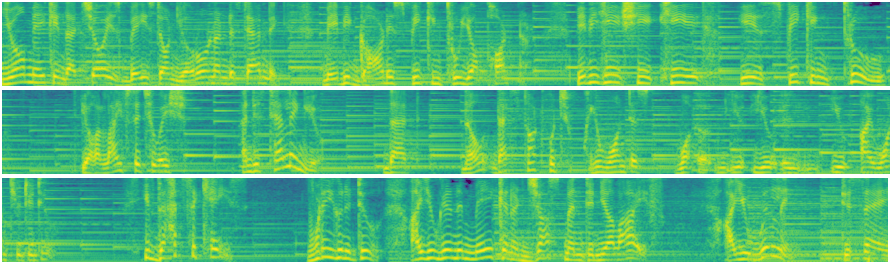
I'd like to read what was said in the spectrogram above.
You're making that choice based on your own understanding. Maybe God is speaking through your partner. Maybe he, she, he, he is speaking through your life situation and is telling you that no, that's not what you want us. Uh, you, you, uh, you, I want you to do. If that's the case, what are you going to do? Are you going to make an adjustment in your life? Are you willing to say,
